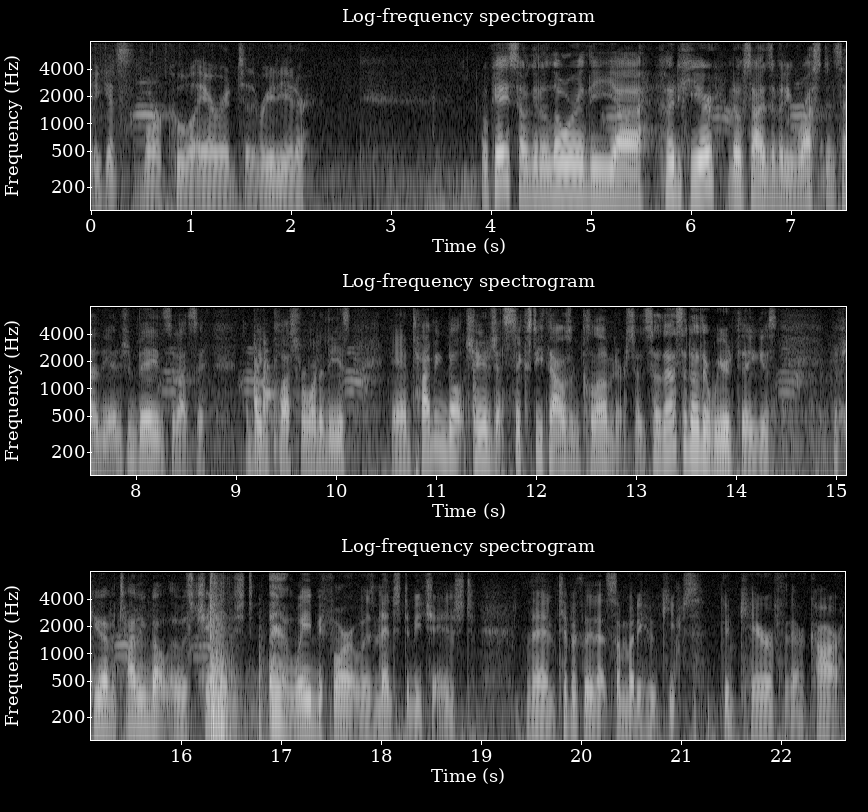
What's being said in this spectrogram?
it gets more cool air into the radiator. Okay, so I'm going to lower the uh, hood here. No signs of any rust inside the engine bay, so that's a, a big plus for one of these. And timing belt changed at 60,000 kilometers. And so that's another weird thing is if you have a timing belt that was changed way before it was meant to be changed, then typically that's somebody who keeps good care of their car,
